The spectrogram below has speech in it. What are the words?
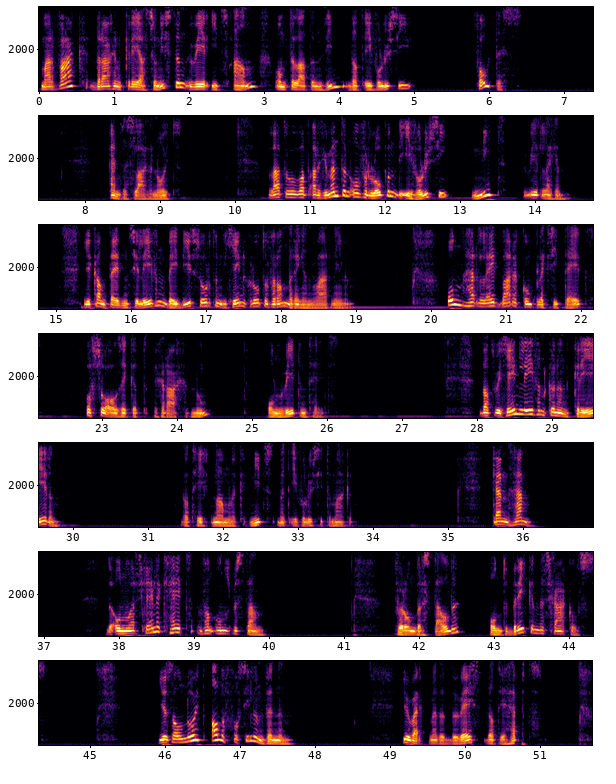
Maar vaak dragen creationisten weer iets aan om te laten zien dat evolutie fout is. En ze slagen nooit. Laten we wat argumenten overlopen die evolutie niet weerleggen. Je kan tijdens je leven bij diersoorten geen grote veranderingen waarnemen. Onherleidbare complexiteit, of zoals ik het graag noem, onwetendheid dat we geen leven kunnen creëren. Dat heeft namelijk niets met evolutie te maken. Ken hem. De onwaarschijnlijkheid van ons bestaan. Veronderstelde, ontbrekende schakels. Je zal nooit alle fossielen vinden. Je werkt met het bewijs dat je hebt.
